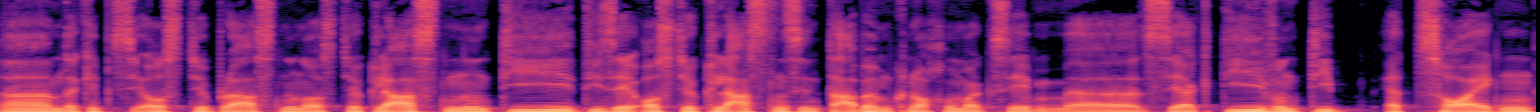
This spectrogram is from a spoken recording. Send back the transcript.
Ähm, da gibt es die Osteoblasten und Osteoklasten und die, diese Osteoklasten sind da beim Knochenmark eben äh, sehr aktiv und die erzeugen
